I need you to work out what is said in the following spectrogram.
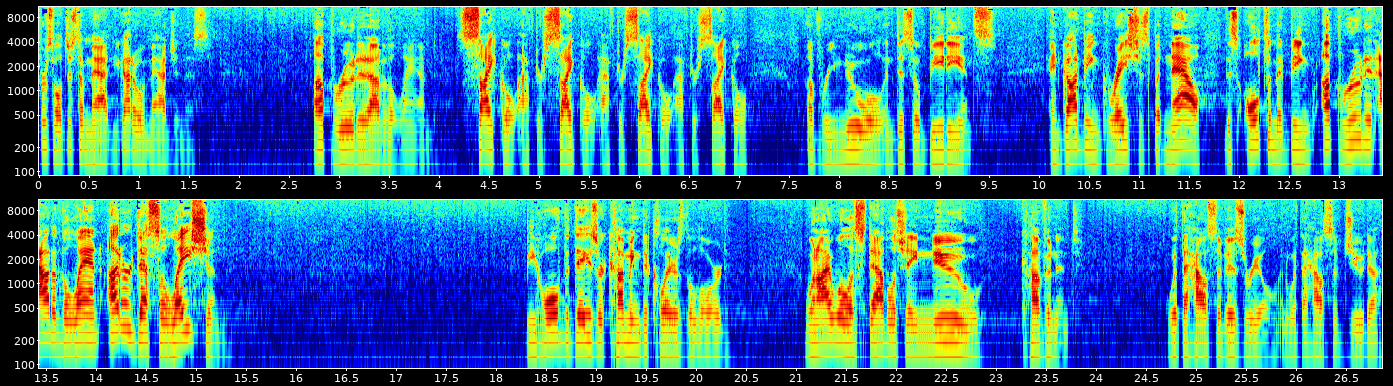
First of all, just imagine, you got to imagine this. Uprooted out of the land, cycle after cycle after cycle after cycle of renewal and disobedience and God being gracious, but now this ultimate being uprooted out of the land, utter desolation. Behold, the days are coming, declares the Lord, when I will establish a new covenant with the house of Israel and with the house of Judah.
